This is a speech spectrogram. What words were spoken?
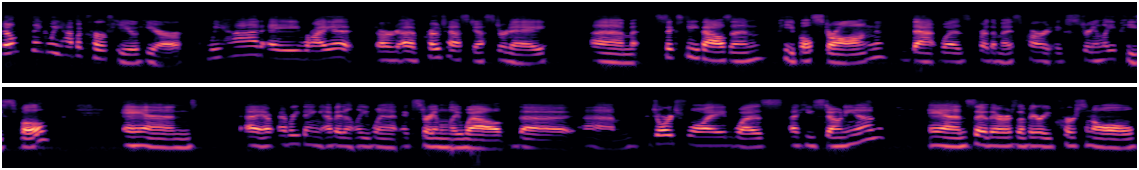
don't think we have a curfew here. We had a riot or a protest yesterday um, 60,000 people strong. That was, for the most part, extremely peaceful. And uh, everything evidently went extremely well. The um, George Floyd was a Houstonian, And so there's a very personal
